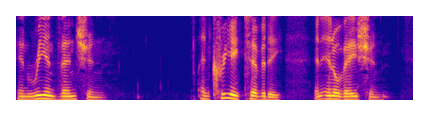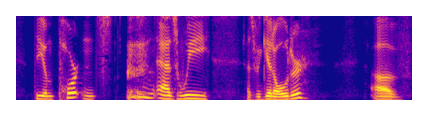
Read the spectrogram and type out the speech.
and reinvention and creativity and innovation. The importance as we as we get older of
